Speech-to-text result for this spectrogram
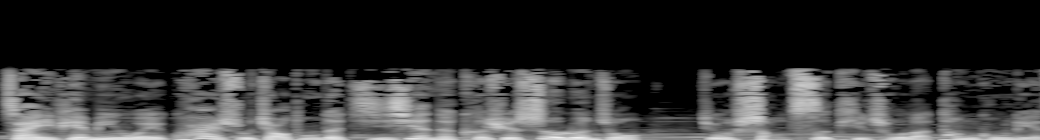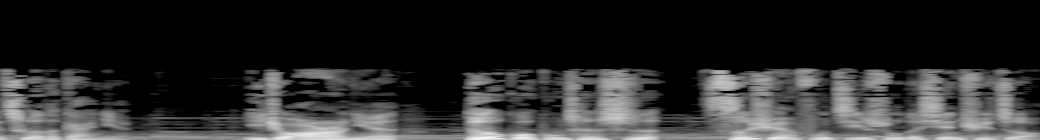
在一篇名为《快速交通的极限》的科学社论中，就首次提出了腾空列车的概念。一九二二年，德国工程师磁悬浮技术的先驱者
